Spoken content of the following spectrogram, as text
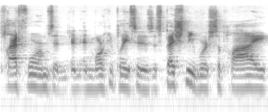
platforms and, and, and marketplaces, especially where supply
